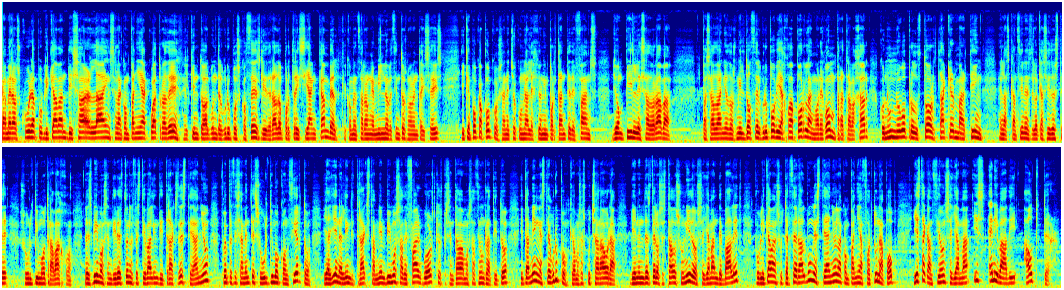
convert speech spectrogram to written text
Cámara Oscura publicaban Desire Lines en la compañía 4AD, el quinto álbum del grupo escocés liderado por Tracy Ann Campbell, que comenzaron en 1996 y que poco a poco se han hecho con una legión importante de fans. John Peel les adoraba. Pasado año 2012 el grupo viajó a Portland, Oregón, para trabajar con un nuevo productor, Tucker Martin, en las canciones de lo que ha sido este su último trabajo. Les vimos en directo en el Festival Indie Tracks de este año, fue precisamente su último concierto, y allí en el Indie Tracks también vimos a The Fireworks que os presentábamos hace un ratito, y también este grupo que vamos a escuchar ahora. Vienen desde los Estados Unidos, se llaman The Ballet, publicaban su tercer álbum este año en la compañía Fortuna Pop, y esta canción se llama Is Anybody Out There?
